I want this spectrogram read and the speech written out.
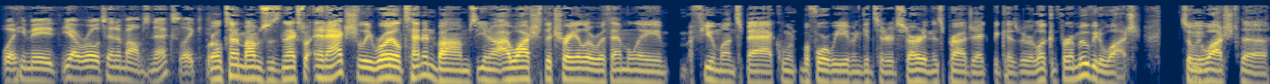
what he made, yeah, Royal Tenenbaums next. Like, Royal Tenenbaums was the next one, and actually, Royal Tenenbaums. You know, I watched the trailer with Emily a few months back when, before we even considered starting this project because we were looking for a movie to watch. So we Hmm. watched the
